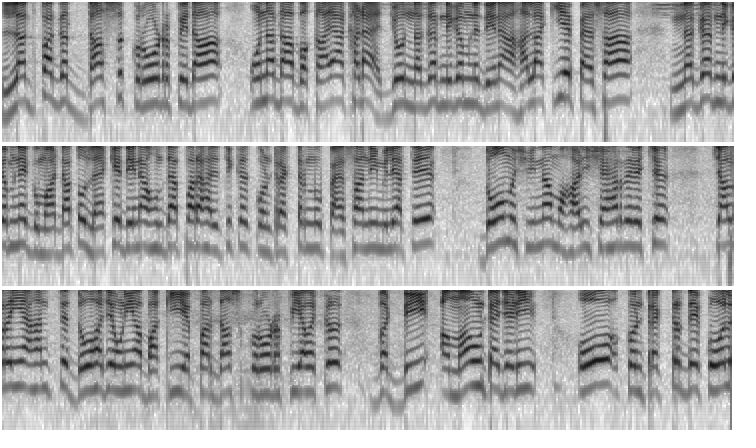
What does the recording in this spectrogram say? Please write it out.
ਲਗਭਗ 10 ਕਰੋੜ ਰੁਪਏ ਦਾ ਉਹਨਾਂ ਦਾ ਬਕਾਇਆ ਖੜਾ ਹੈ, ਜੋ ਨਗਰ ਨਿਗਮ ਨੇ ਦੇਣਾ ਹਾਲਾਂਕਿ ਇਹ ਪੈਸਾ ਨਗਰ ਨਿਗਮ ਨੇ ਗੁਮਾਡਾ ਤੋਂ ਲੈ ਕੇ ਦੇਣਾ ਹੁੰਦਾ ਪਰ ਹਜੇ ਤੱਕ ਕੰਟਰੈਕਟਰ ਨੂੰ ਪੈਸਾ ਨਹੀਂ ਮਿਲਿਆ ਤੇ ਦੋ ਮਸ਼ੀਨਾਂ ਮੋਹਾਲੀ ਸ਼ਹਿਰ ਦੇ ਵਿੱਚ ਚੱਲ ਰਹੀਆਂ ਹਨ ਤੇ ਦੋ ਹਜੇ ਆਉਣੀਆਂ ਬਾਕੀ ਹੈ, ਪਰ 10 ਕਰੋੜ ਰੁਪਇਆ ਇੱਕ ਵੱਡੀ ਅਮਾਉਂਟ ਹੈ ਜਿਹੜੀ ਉਹ ਕੰਟਰੈਕਟਰ ਦੇ ਕੋਲ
